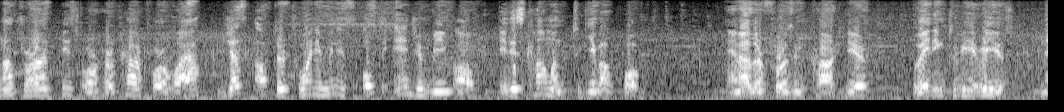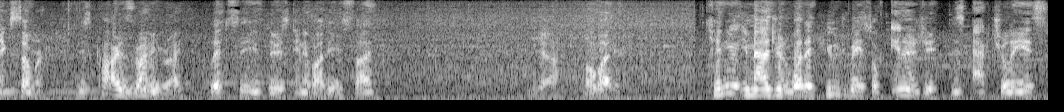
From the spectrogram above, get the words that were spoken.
not to run his or her car for a while just after 20 minutes of the engine being off. It is common to give up hope. Another frozen car here, waiting to be reused next summer. This car is running, right? Let's see if there is anybody inside. Yeah, nobody. Can you imagine what a huge base of energy this actually is?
